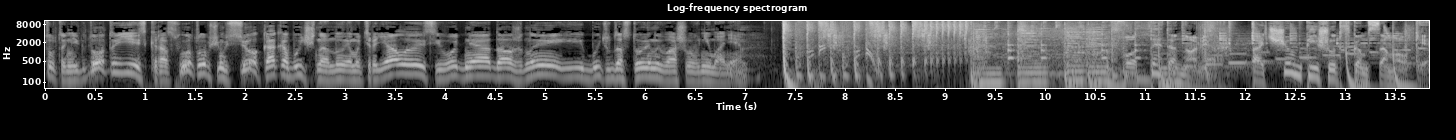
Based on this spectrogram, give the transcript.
Тут анекдоты есть, кроссворд. В общем, все как обычно. Ну и материалы сегодня должны и быть удостоены вашего внимания. Вот это номер. О чем пишут в комсомолке.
